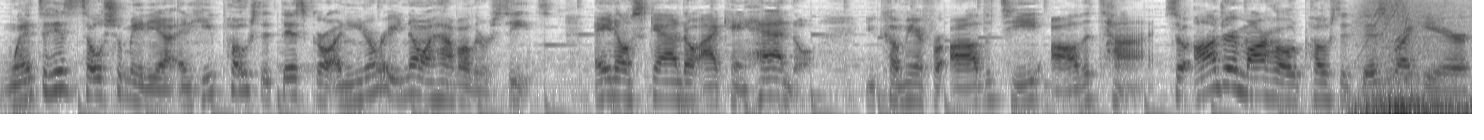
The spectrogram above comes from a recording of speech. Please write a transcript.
went to his social media and he posted this girl and you already know I have all the receipts. Ain't no scandal I can't handle. You come here for all the tea all the time. So Andre Marhold posted this right here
